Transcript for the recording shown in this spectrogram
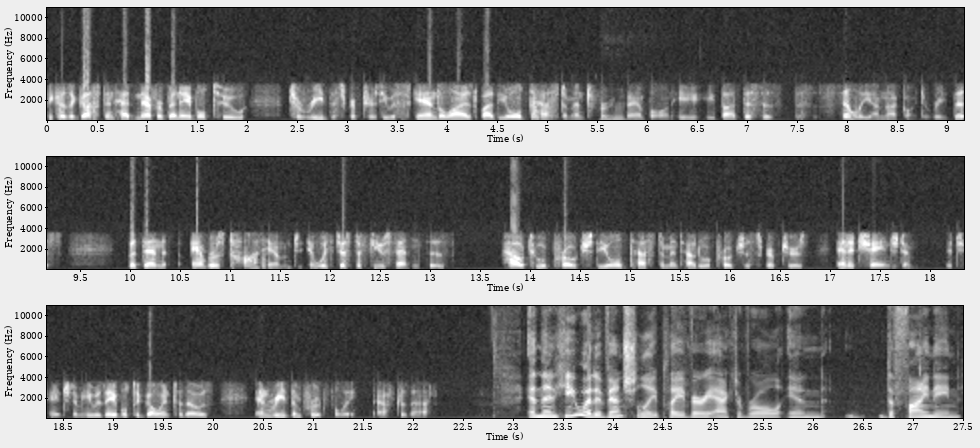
because Augustine had never been able to to read the scriptures. He was scandalized by the Old Testament, for Mhm. example, and he he thought this is this is silly. I'm not going to read this. But then Ambrose taught him with just a few sentences how to approach the Old Testament, how to approach the scriptures, and it changed him. It changed him. He was able to go into those and read them fruitfully after that. And then he would eventually play a very active role in defining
